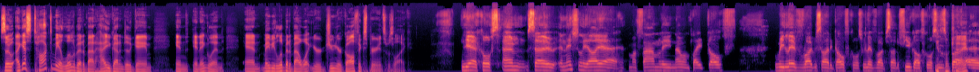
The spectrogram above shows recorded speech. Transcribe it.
So I guess talk to me a little bit about how you got into the game in in England, and maybe a little bit about what your junior golf experience was like. Yeah, of course. Um, so initially, I uh, my family, no one played golf. We live right beside a golf course. We live right beside a few golf courses, okay. but uh,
